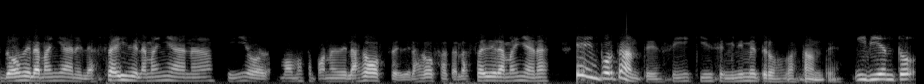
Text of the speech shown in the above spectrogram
2 de la mañana y las 6 de la mañana, ¿sí? o vamos a poner de las 12, de las 12 hasta las 6 de la mañana, es importante, ¿sí? 15 milímetros bastante. Y viento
